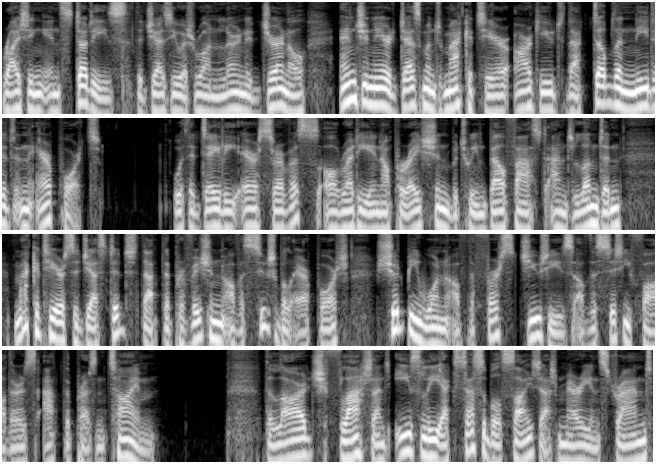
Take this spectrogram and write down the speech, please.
Writing in Studies, the Jesuit run learned journal, engineer Desmond McAteer argued that Dublin needed an airport. With a daily air service already in operation between Belfast and London, McAteer suggested that the provision of a suitable airport should be one of the first duties of the City Fathers at the present time. The large, flat, and easily accessible site at Merrion Strand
